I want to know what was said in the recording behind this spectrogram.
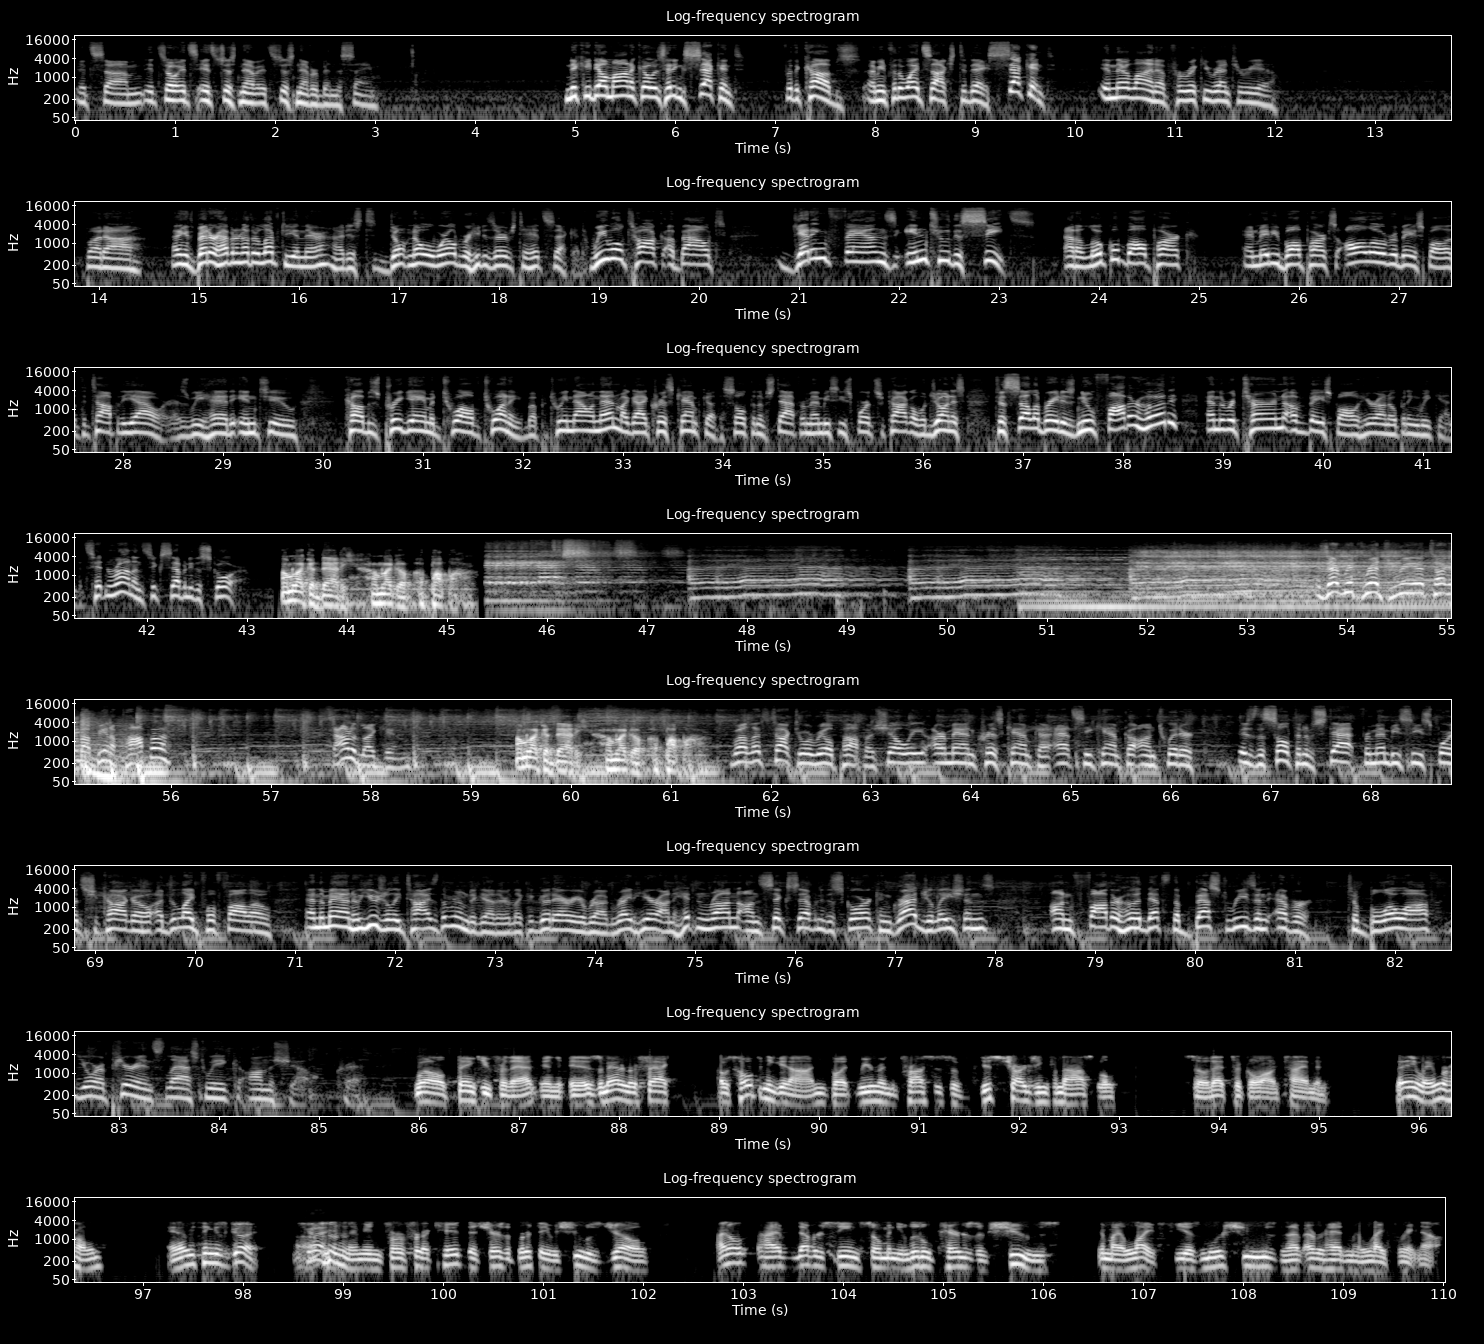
It's um it's so it's it's just never it's just never been the same. Nicky Delmonico is hitting second for the Cubs. I mean for the White Sox today. Second in their lineup for Ricky Renteria. But uh I think it's better having another lefty in there. I just don't know a world where he deserves to hit second. We will talk about getting fans into the seats at a local ballpark and maybe ballparks all over baseball at the top of the hour as we head into Cubs pregame at 12:20. But between now and then, my guy Chris Kamka, the Sultan of Stat from NBC Sports Chicago, will join us to celebrate his new fatherhood and the return of baseball here on opening weekend. It's hit and run on 670 the score. I'm like a daddy. I'm like a, a papa. Is that Rick Renteria talking about being a papa? Sounded like him. I'm like a daddy. I'm like a, a papa. Well, let's talk to a real papa, shall we? Our man Chris Kamka at C Kamka on Twitter is the Sultan of Stat from NBC Sports Chicago, a delightful follow, and the man who usually ties the room together like a good area rug. Right here on Hit and Run on 670 The Score. Congratulations on fatherhood. That's the best reason ever to blow off your appearance last week on the show, Chris. Well, thank you for that. And as a matter of fact, I was hoping to get on, but we were in the process of discharging from the hospital, so that took a long time. And but anyway, we're home, and everything is good. Good. Um, I mean, for for a kid that shares a birthday with Shoeless Joe, I don't. I've never seen so many little pairs of shoes in my life. He has more shoes than I've ever had in my life right now.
